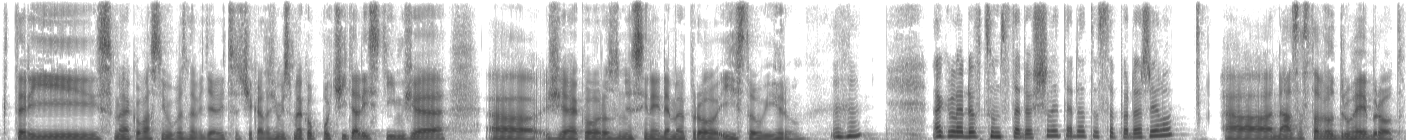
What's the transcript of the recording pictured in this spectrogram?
který jsme jako vlastně vůbec nevěděli, co čekat. Takže my jsme jako počítali s tím, že, uh, že jako rozhodně si nejdeme pro jistou výhru. Uh-huh. A k ledovcům jste došli teda, to se podařilo? A nás zastavil druhý brod.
